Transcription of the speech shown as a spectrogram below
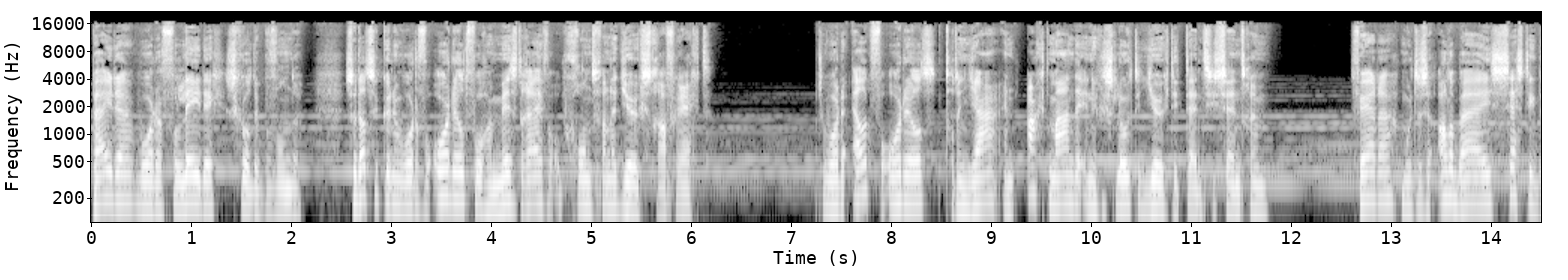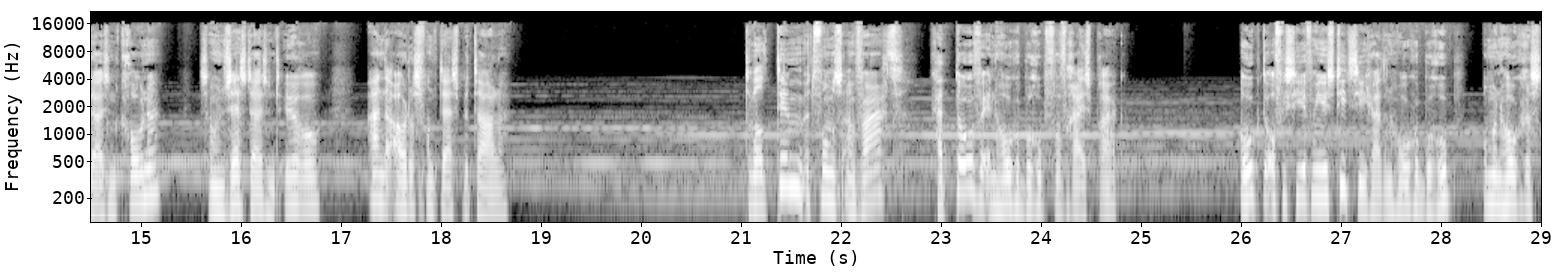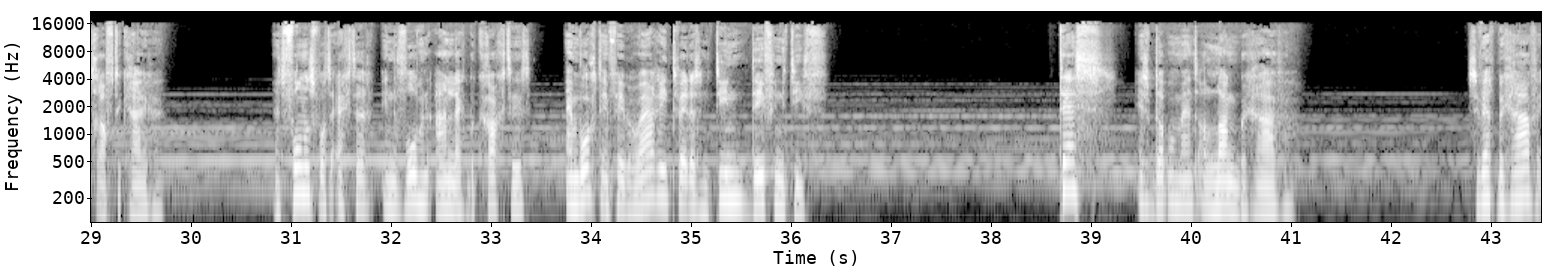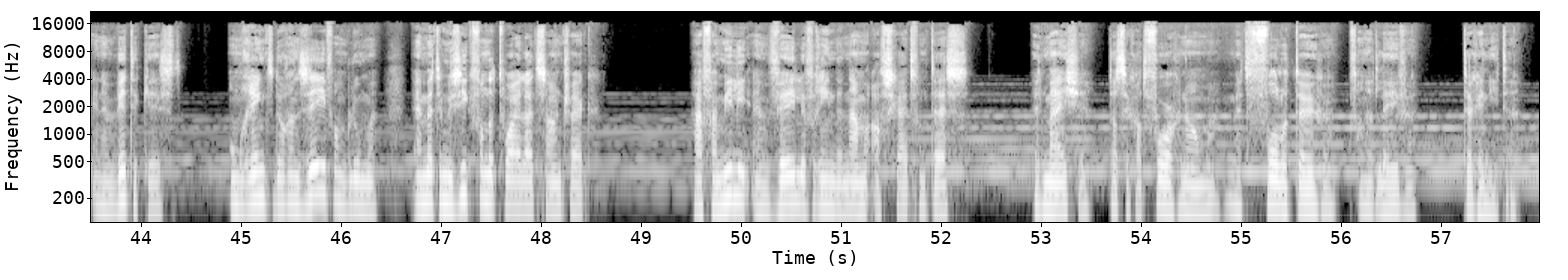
Beiden worden volledig schuldig bevonden, zodat ze kunnen worden veroordeeld voor hun misdrijven op grond van het jeugdstrafrecht. Ze worden elk veroordeeld tot een jaar en acht maanden in een gesloten jeugddetentiecentrum. Verder moeten ze allebei 60.000 kronen, zo'n 6.000 euro, aan de ouders van Tess betalen. Terwijl Tim het vonnis aanvaardt, gaat Tove in hoger beroep voor vrijspraak. Ook de officier van justitie gaat in hoger beroep om een hogere straf te krijgen. Het vonnis wordt echter in de volgende aanleg bekrachtigd en wordt in februari 2010 definitief. Tess is op dat moment al lang begraven. Ze werd begraven in een witte kist, omringd door een zee van bloemen en met de muziek van de Twilight soundtrack. Haar familie en vele vrienden namen afscheid van Tess, het meisje dat zich had voorgenomen met volle teugen van het leven te genieten.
